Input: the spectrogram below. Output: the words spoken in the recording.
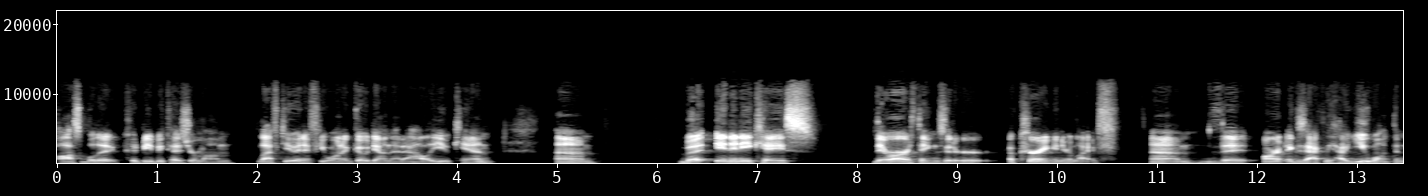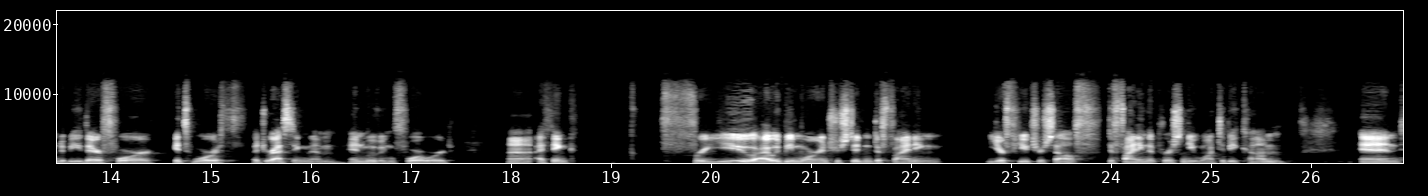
possible that it could be because your mom left you, and if you want to go down that alley, you can. Um, but in any case, there are things that are occurring in your life um, that aren't exactly how you want them to be. Therefore, it's worth addressing them and moving forward. Uh, I think for you, I would be more interested in defining your future self, defining the person you want to become, and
